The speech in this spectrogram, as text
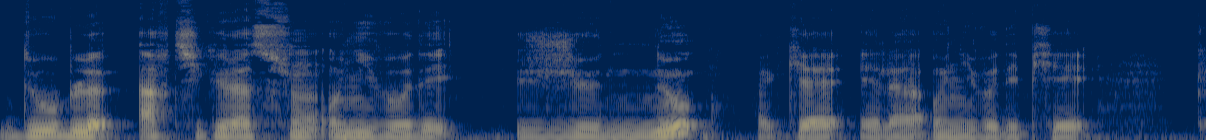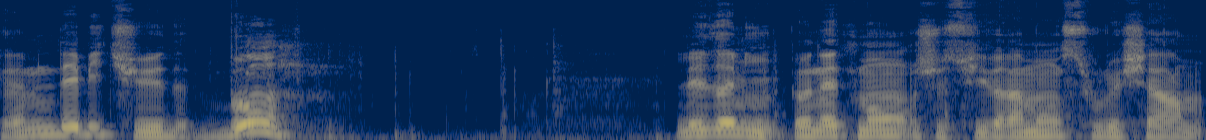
Double articulation au niveau des genoux. Ok, et là, au niveau des pieds, comme d'habitude. Bon Les amis, honnêtement, je suis vraiment sous le charme.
